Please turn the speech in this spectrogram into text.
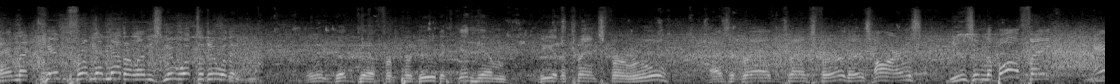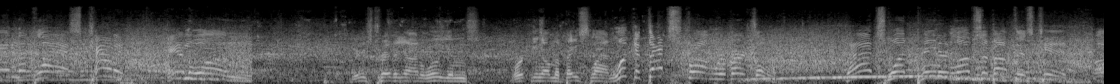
And the kid from the Netherlands knew what to do with it. Really good uh, for Purdue to get him via the transfer rule. As a grad transfer, there's Haarms using the ball fake and the glass. Count it and one. Here's Trevion Williams working on the baseline. Look at that strong reversal. That's what Painter loves about this kid.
